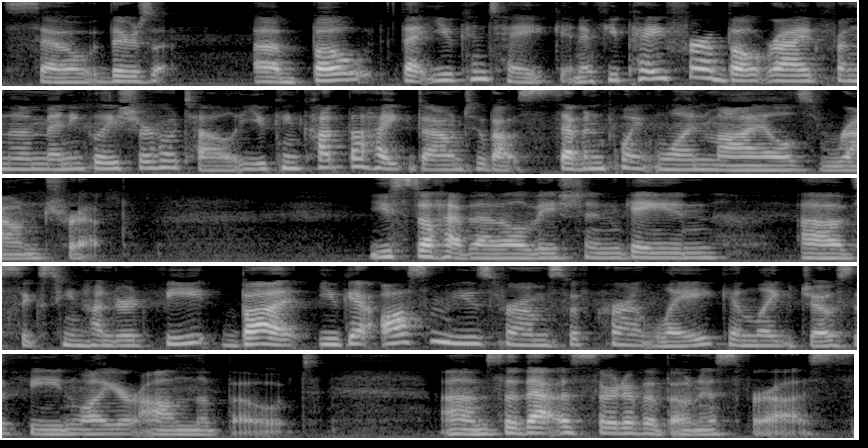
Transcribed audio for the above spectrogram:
So there's a boat that you can take, and if you pay for a boat ride from the Many Glacier Hotel, you can cut the hike down to about 7.1 miles round trip. You still have that elevation gain of 1600 feet, but you get awesome views from Swiftcurrent Lake and Lake Josephine while you're on the boat. Um, so that was sort of a bonus for us.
